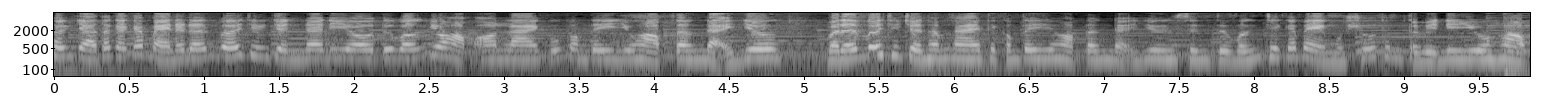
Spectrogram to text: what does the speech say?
Thân chào tất cả các bạn đã đến với chương trình radio tư vấn du học online của công ty du học Tân Đại Dương. Và đến với chương trình hôm nay thì công ty du học Tân Đại Dương xin tư vấn cho các bạn một số thông tin về đi du học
